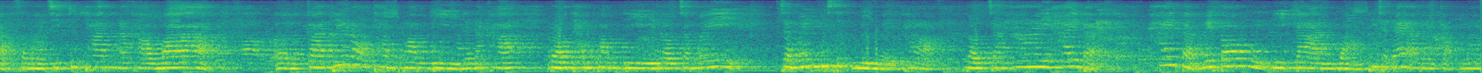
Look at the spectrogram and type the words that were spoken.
กับสมาชิกทุกท่านนะคะว่า การที่เราทำความดีเนี่ยนะคะ เราทำความดีเราจะไม่จะไม่รู้สึกเหนื่อยค่ะ เราจะให้ให้แบบให้แบบไม่ต้องมีการหวังที่จะได้อะไรกลับมา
